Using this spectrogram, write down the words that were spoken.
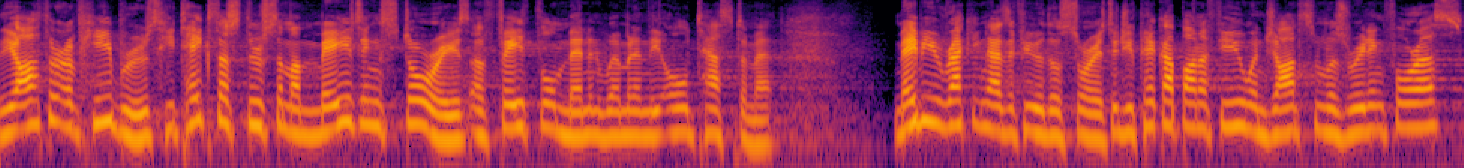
the author of Hebrews, he takes us through some amazing stories of faithful men and women in the Old Testament. Maybe you recognize a few of those stories. Did you pick up on a few when Johnson was reading for us?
